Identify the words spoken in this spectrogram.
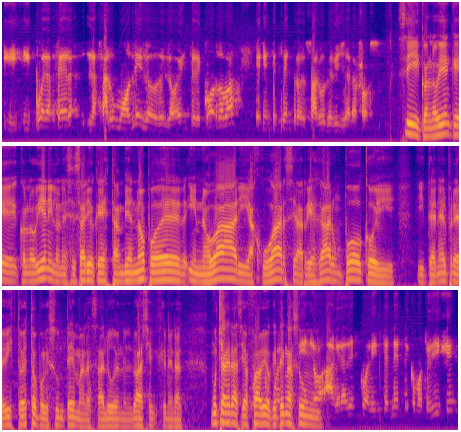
y, pueda ser la salud modelo del oeste de Córdoba en este centro de salud de Villa de la Rosa. Sí, con lo bien que, con lo bien y lo necesario que es también, ¿no? Poder innovar y a jugarse, arriesgar un poco y, y tener previsto esto porque es un tema la salud en el valle en general. Muchas gracias, Fabio, que tengas un. Yo agradezco al intendente, como te dije,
